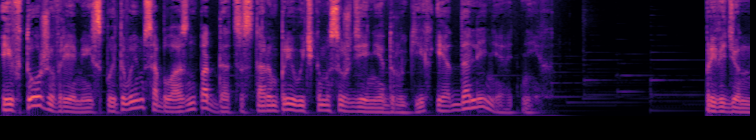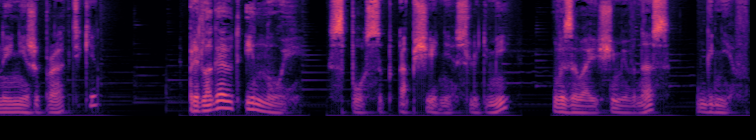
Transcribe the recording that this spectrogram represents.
и в то же время испытываем соблазн поддаться старым привычкам осуждения других и отдаления от них. Приведенные ниже практики – предлагают иной способ общения с людьми, вызывающими в нас гнев.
